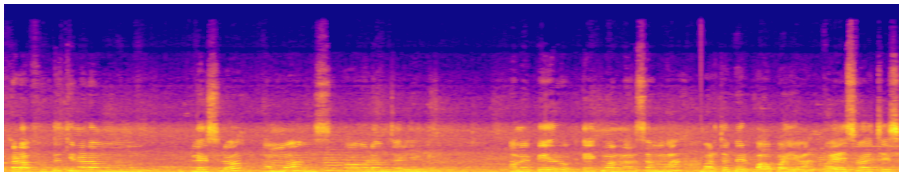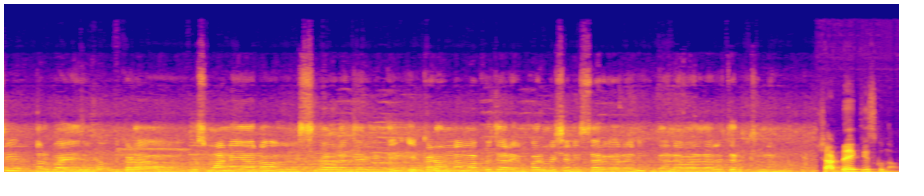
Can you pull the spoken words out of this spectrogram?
అక్కడ ఫుడ్ తినడం ప్లేస్లో అమ్మ మిస్ అవ్వడం జరిగింది. ఆమె పేరు టేక్మాల్ నరసమ్మ భర్త పేరు పాపయ్య. వయసు వచ్చేసి నలభై ఐదు ఇక్కడ ఉస్మానియాలో మిస్ కావడం జరిగింది. ఎక్కడ ఉన్నా మాకు జర ఇన్ఫర్మేషన్ ఇస్తారు గారని ధన్యవాదాలు తెలుపుతున్నాము. షార్ట్ బ్రేక్ తీసుకుందాం.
